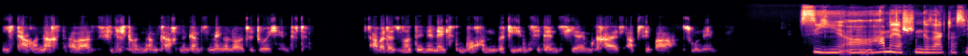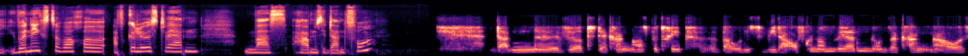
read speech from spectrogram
nicht Tag und Nacht, aber viele Stunden am Tag eine ganze Menge Leute das wird in den nächsten Wochen, wird die Inzidenz hier im Kreis absehbar zunehmen. Sie äh, haben ja schon gesagt, dass Sie übernächste Woche abgelöst werden. Was haben Sie dann vor? Dann äh, wird der Krankenhausbetrieb äh, bei uns wieder aufgenommen werden. Unser Krankenhaus,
